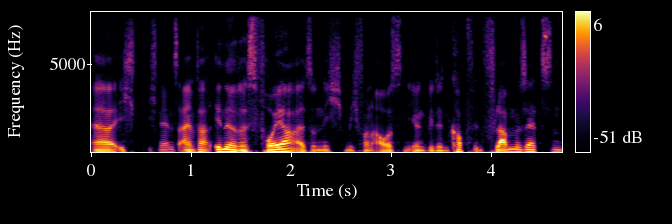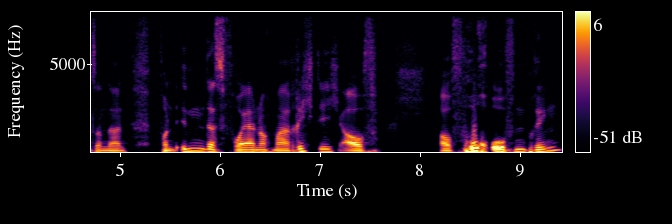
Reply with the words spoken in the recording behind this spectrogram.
Äh, ich ich nenne es einfach inneres Feuer, also nicht mich von außen irgendwie den Kopf in Flammen setzen, sondern von innen das Feuer nochmal richtig auf, auf Hochofen bringen.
